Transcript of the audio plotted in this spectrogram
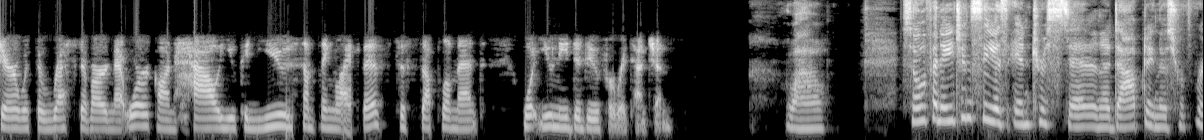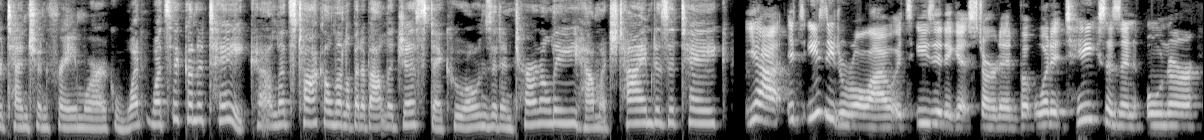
share with the rest of our network on how you can use something like this to supplement what you need to do for retention. Wow. So, if an agency is interested in adopting this re- retention framework, what, what's it going to take? Uh, let's talk a little bit about logistic. Who owns it internally? How much time does it take? Yeah, it's easy to roll out, it's easy to get started, but what it takes is an owner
